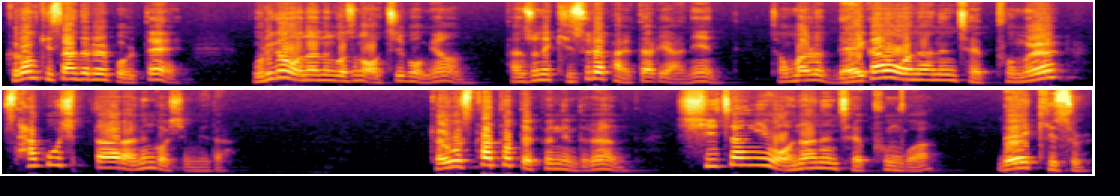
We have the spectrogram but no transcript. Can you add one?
그런 기사들을 볼 때 우리가 원하는 것은 어찌 보면 단순히 기술의 발달이 아닌 정말로 내가 원하는 제품을 사고 싶다라는 것입니다. 결국 스타트업 대표님들은 시장이 원하는 제품과 내 기술,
